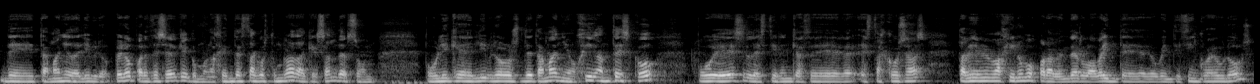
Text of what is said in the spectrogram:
de tamaño de libro. Pero parece ser que como la gente está acostumbrada a que Sanderson publique libros de tamaño gigantesco, pues les tienen que hacer estas cosas. También me imagino pues para venderlo a 20 o 25 euros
